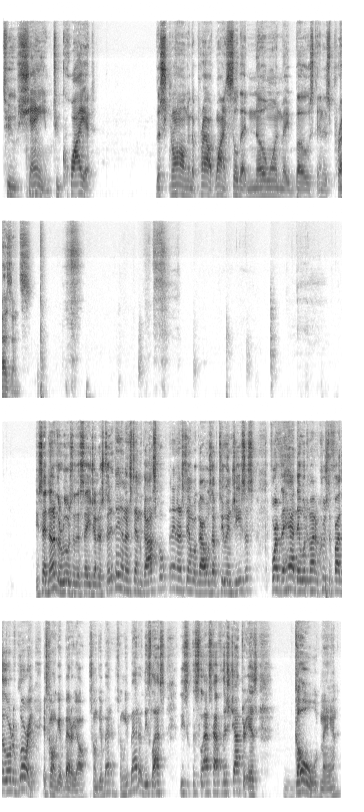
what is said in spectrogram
to shame, to quiet the strong and the proud. Why? So that no one may boast in his presence. He said, None of the rulers of this age understood it. They didn't understand the gospel. They didn't understand what God was up to in Jesus. For if they had, they would not have crucified the Lord of glory. It's gonna get better, y'all. It's gonna get better. It's gonna get better. These last, these this last half of this chapter is gold, man.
